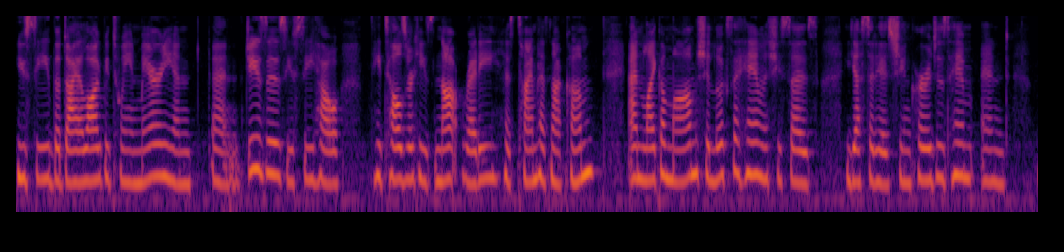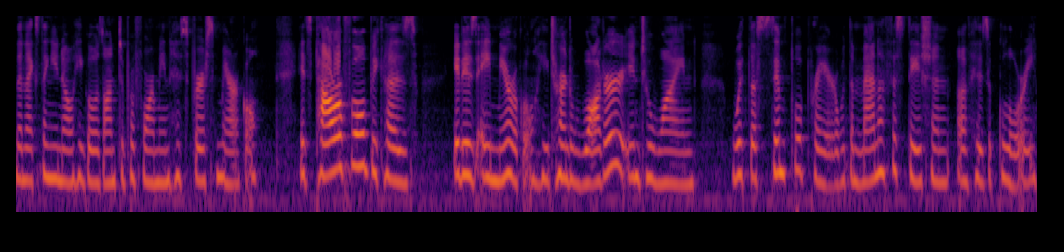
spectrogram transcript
You see the dialogue between Mary and, and Jesus, you see how he tells her he's not ready, his time has not come. And like a mom, she looks at him and she says, Yes, it is. She encourages him, and the next thing you know, he goes on to performing his first miracle. It's powerful because it is a miracle. He turned water into wine with a simple prayer, with the manifestation of his glory.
